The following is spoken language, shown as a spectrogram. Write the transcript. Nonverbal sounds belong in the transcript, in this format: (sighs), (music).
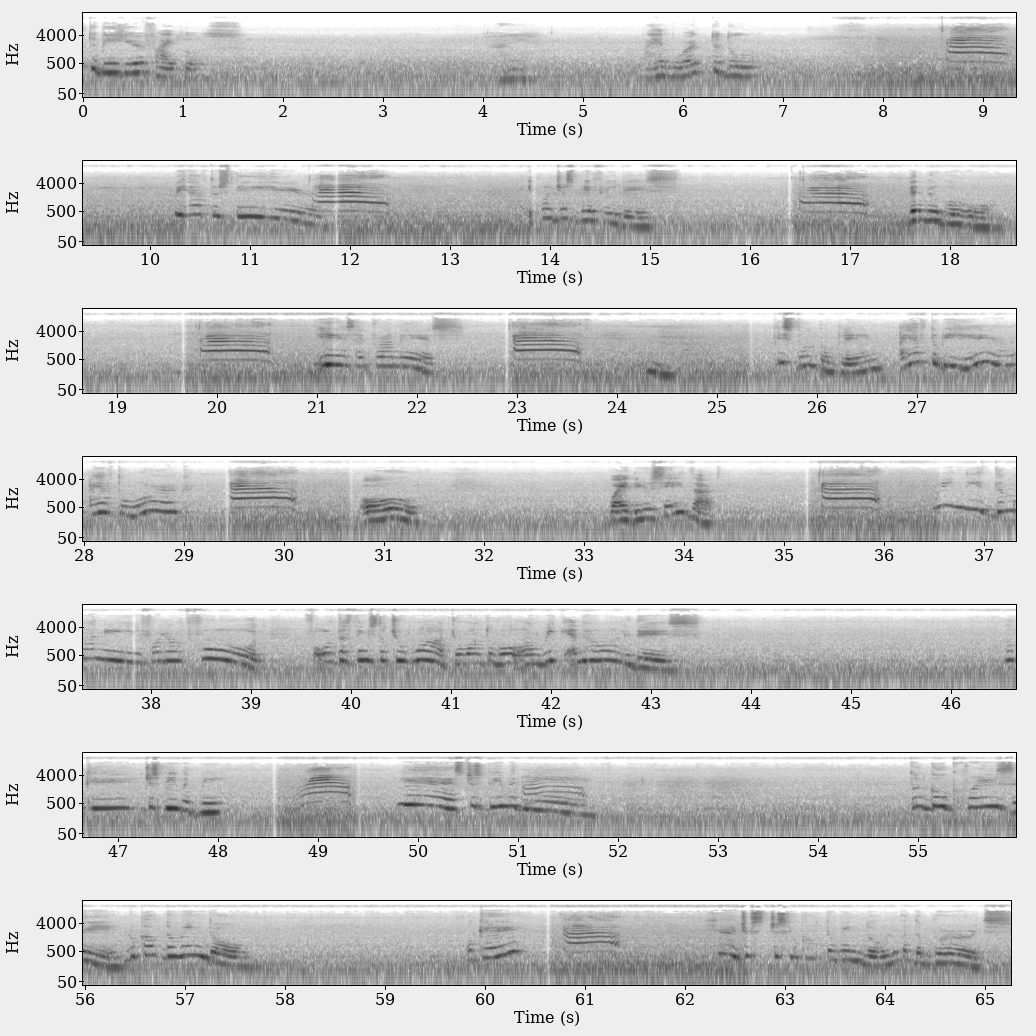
Have to be here, Ficus. I, I have work to do. We have to stay here. It will just be a few days. Then we'll go home. Yes, I promise. (sighs) Please don't complain. I have to be here. I have to work. Oh. Why do you say that? Ah, we need the money for your food, for all the things that you want. You want to go on weekend holidays. Okay, just be with me. Yes, just be with me. Don't go crazy. Look out the window. Okay? Just just look out the window. Look at the birds.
